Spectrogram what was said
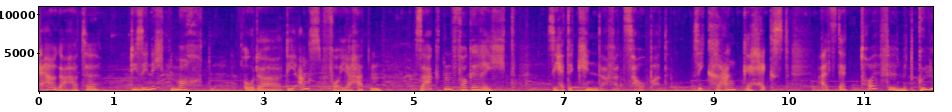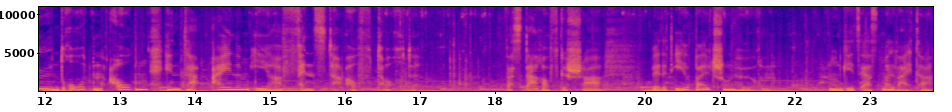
Ärger hatte, die sie nicht mochten oder die Angst vor ihr hatten, sagten vor Gericht, sie hätte Kinder verzaubert, sie krank gehext, als der Teufel mit glühend roten Augen hinter einem ihrer Fenster auftauchte. Was darauf geschah, werdet ihr bald schon hören. Nun geht's erstmal weiter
